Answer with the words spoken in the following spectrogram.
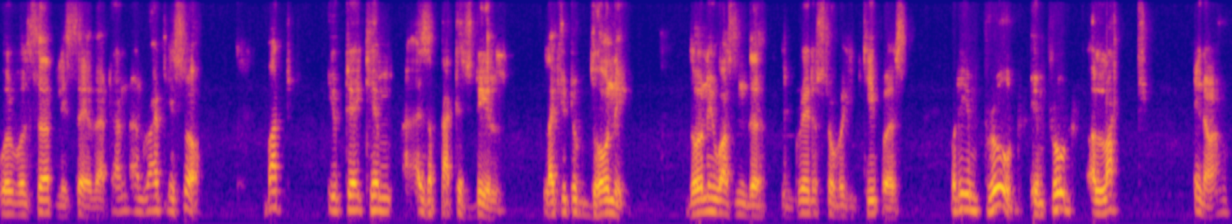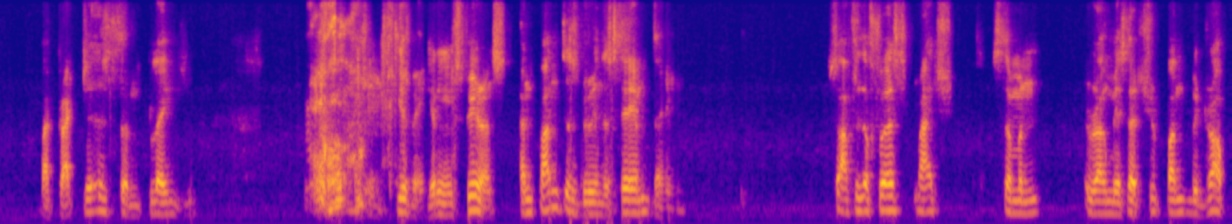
will, will certainly say that, and, and rightly so. But you take him as a package deal, like you took Dhoni. Dhoni wasn't the, the greatest of wicket keepers, but he improved, improved a lot, you know, by practice and playing. excuse me, getting experience. And Pant is doing the same thing. So after the first match, someone rang me and said, Should Pant be dropped?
